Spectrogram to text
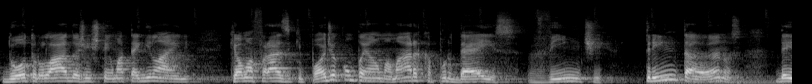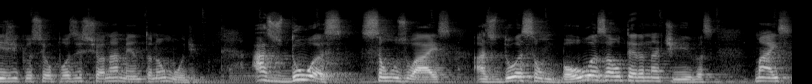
Do outro lado, a gente tem uma tagline, que é uma frase que pode acompanhar uma marca por 10, 20, 30 anos, desde que o seu posicionamento não mude. As duas são usuais, as duas são boas alternativas, mas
